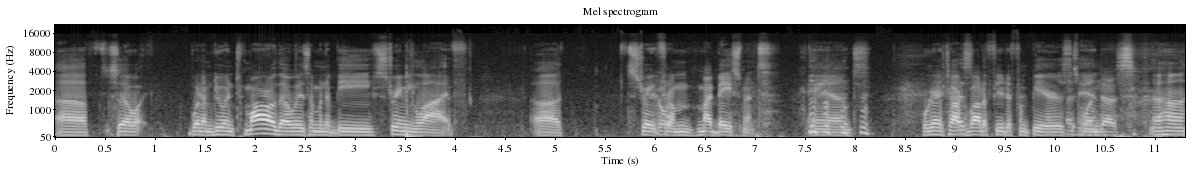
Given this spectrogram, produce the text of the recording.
Uh, so what I'm doing tomorrow though is I'm going to be streaming live, uh, straight Cool. from my basement, and we're going to talk As- about a few different beers. As and, one does. Uh huh.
